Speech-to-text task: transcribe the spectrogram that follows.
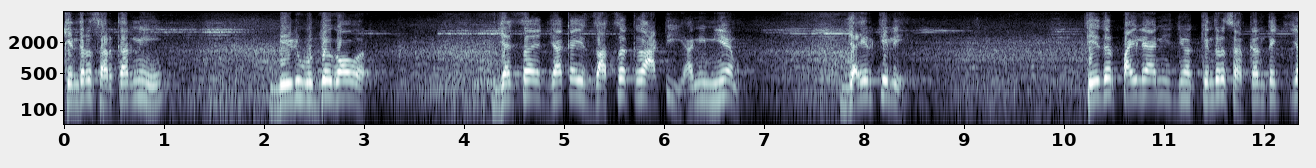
केंद्र सरकारने बीडी उद्योगावर ज्याचा ज्या काही जाचक अटी आणि नियम जाहीर केले ते जर पाहिले आणि केंद्र सरकारने त्याची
